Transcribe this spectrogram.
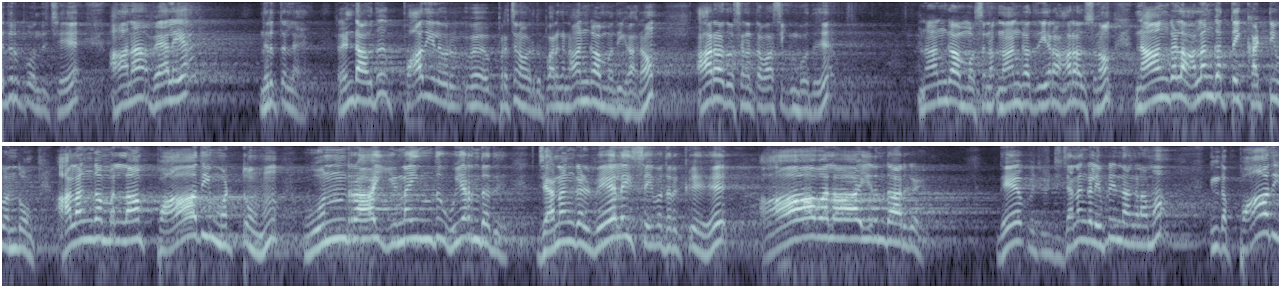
எதிர்ப்பு வந்துச்சு. ஆனால் வேலையை நிறுத்தலை. ரெண்டாவது பாதியில் ஒரு பிரச்சனை வருது. பாருங்கள் நான்காம் அதிகாரம். ஆறாவது வசனத்தை வாசிக்கும் போது நான்காம் வசனம் நான்காவது ஏற ஆறாவது வசனம் நாங்கள் அலங்கத்தை கட்டி வந்தோம். அலங்கமெல்லாம் பாதி மட்டும் ஒன்றாய் இணைந்து உயர்ந்தது. ஜனங்கள் வேலை செய்வதற்கு ஆவலாயிருந்தார்கள். தேவ ஜனங்கள் எப்படி இருந்தாங்களாமா? இந்த பாதி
